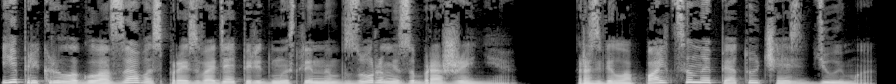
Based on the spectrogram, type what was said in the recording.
Я прикрыла глаза, воспроизводя перед мысленным взором изображение. Развела пальцы на пятую часть дюйма.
